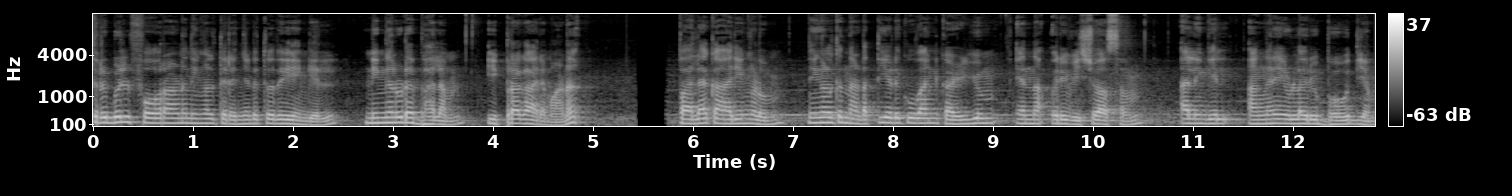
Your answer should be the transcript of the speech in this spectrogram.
ത്രിബിൾ ഫോറാണ് നിങ്ങൾ തിരഞ്ഞെടുത്തത് എങ്കിൽ നിങ്ങളുടെ ഫലം ഇപ്രകാരമാണ്. പല കാര്യങ്ങളും നിങ്ങൾക്ക് നടത്തിയെടുക്കുവാൻ കഴിയും എന്ന ഒരു വിശ്വാസം അല്ലെങ്കിൽ അങ്ങനെയുള്ള ഒരു ബോധ്യം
